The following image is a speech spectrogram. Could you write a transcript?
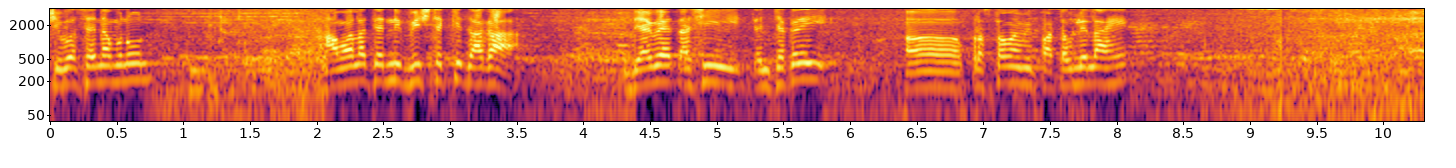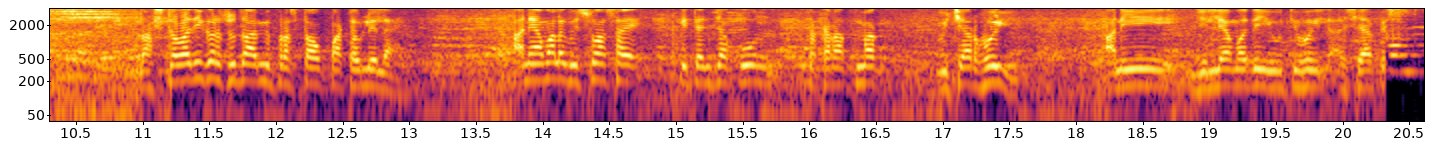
शिवसेना म्हणून आम्हाला त्यांनी वीस टक्के जागा द्याव्यात अशी त्यांच्याकडे प्रस्ताव आम्ही पाठवलेला आहे. राष्ट्रवादीकडे सुद्धा आम्ही प्रस्ताव पाठवलेला आहे. आणि आम्हाला विश्वास आहे की त्यांच्याकडून सकारात्मक विचार होईल. आणि जिल्ह्यामध्ये युती होईल अशी अपेक्षा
